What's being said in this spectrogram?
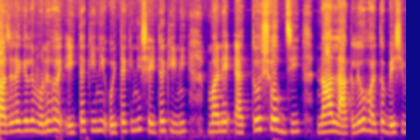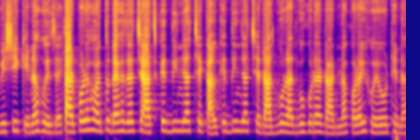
বাজারে গেলে মনে হয় এইটা কিনি, ওইটা কিনি, সেইটা কিনি। মানে এত সবজি, না লাগলেও হয়তো বেশি বেশি কেনা হয়ে যায়। তারপরে হয়তো দেখা যাচ্ছে আজকের দিন যাচ্ছে, কালকের দিন যাচ্ছে রাতবো রাতবো করে রান্না করাই হয়ে ওঠে না।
